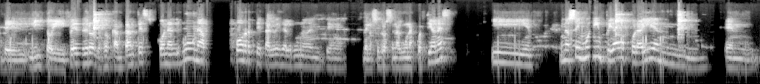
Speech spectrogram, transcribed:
de, Lito y Pedro, los dos cantantes, con algún aporte tal vez de alguno de, de, de nosotros en algunas cuestiones. Y no sé, muy inspirados por ahí en, en,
